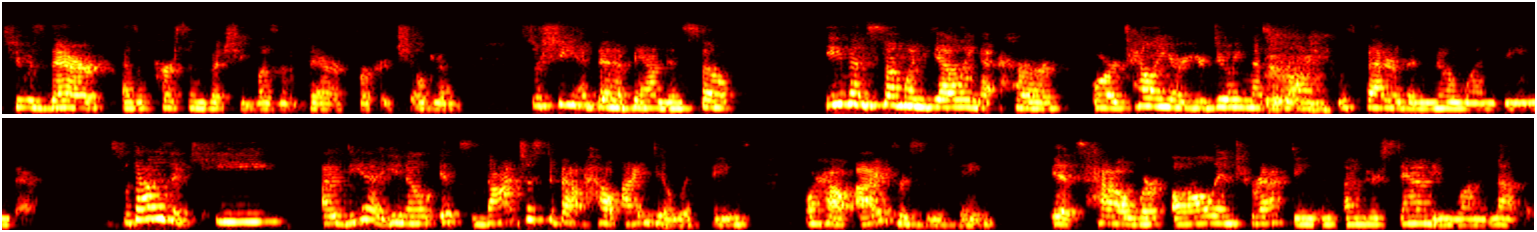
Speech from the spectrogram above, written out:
She was there as a person but she wasn't there for her children. So she had been abandoned. So even someone yelling at her or telling her you're doing this wrong was better than no one being there. So that was a key idea. You know it's not just about how i deal with things or how i perceive things. It's how we're all interacting and understanding one another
